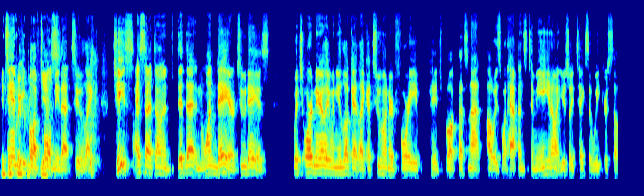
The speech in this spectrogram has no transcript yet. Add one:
it's and people read. have told yes. me that too like geez i sat down and did that in one day or two days which ordinarily when you look at like a 240 page book that's not always what happens to me you know it usually takes a week or so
